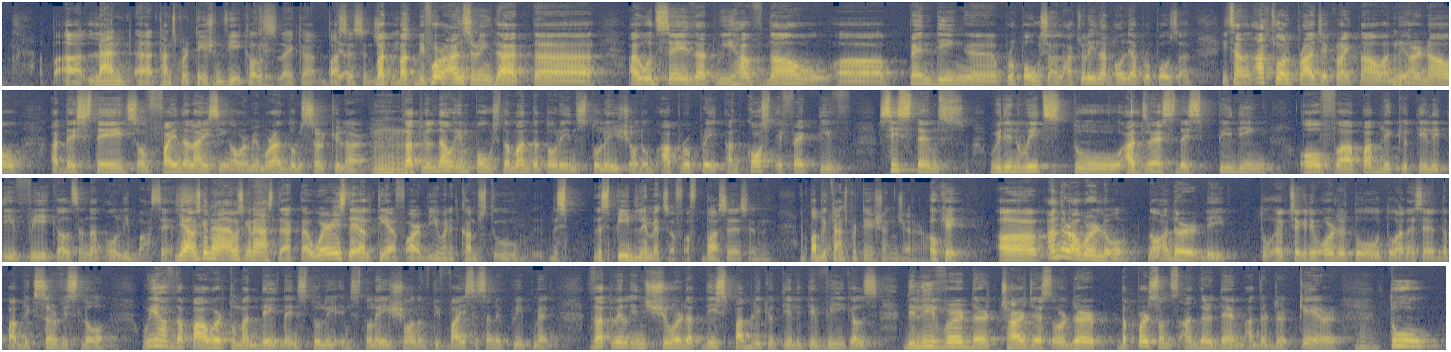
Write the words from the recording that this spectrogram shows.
uh, land uh, transportation vehicles like uh, buses and But jeepneys? but before answering that, uh, I would say that we have now uh, pending uh, proposal. Actually, not only a proposal; it's an actual project right now, and we are now at the stage of finalizing our memorandum circular that will now impose the mandatory installation of appropriate and cost-effective systems within which to address the speeding of uh, public utility vehicles and not only buses. yeah, I was gonna I was gonna ask that. Uh, where is the LTFRB when it comes to the, sp- the speed limits of, of buses and, and public transportation in general? Okay. Uh, under our law, no, under the two, Executive Order 202, and I said the Public Service Law, we have the power to mandate the installa- installation of devices and equipment that will ensure that these public utility vehicles deliver their charges or their the persons under them, under their care, mm-hmm. to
